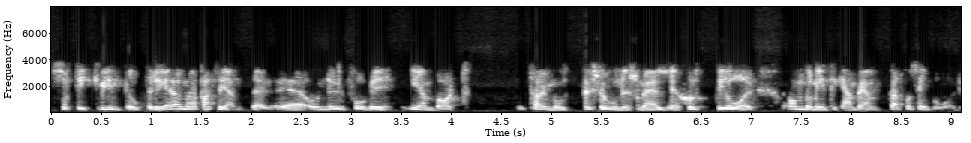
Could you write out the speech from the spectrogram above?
så fick vi inte operera några patienter eh, och nu får vi enbart ta emot personer som är äldre än 70 år om de inte kan vänta på sin vård.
